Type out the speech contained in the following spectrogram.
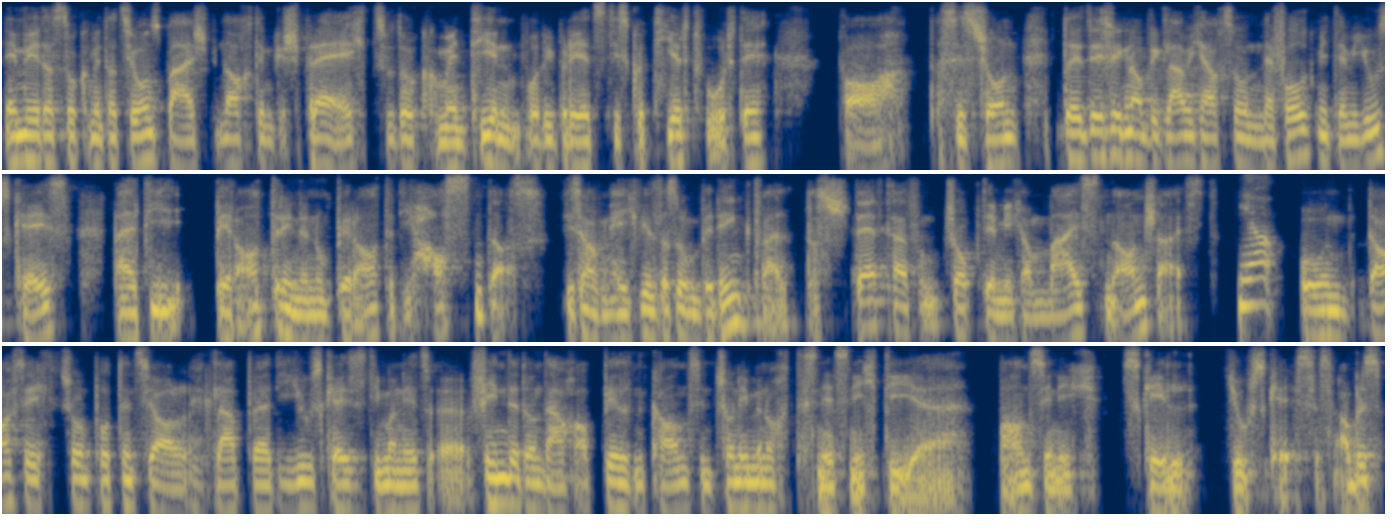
nehmen wir das Dokumentationsbeispiel nach dem Gespräch zu dokumentieren, worüber jetzt diskutiert wurde, boah, das ist schon, deswegen haben wir, glaube ich, auch so einen Erfolg mit dem Use Case, weil die Beraterinnen und Berater, die hassen das. Die sagen, hey, ich will das unbedingt, weil das ist der Teil vom Job, der mich am meisten anscheißt. Ja. Und da sehe ich schon Potenzial. Ich glaube, äh, die Use Cases, die man jetzt äh, findet und auch abbilden kann, sind schon immer noch, das sind jetzt nicht die äh, wahnsinnig Skill Use Cases. Aber es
